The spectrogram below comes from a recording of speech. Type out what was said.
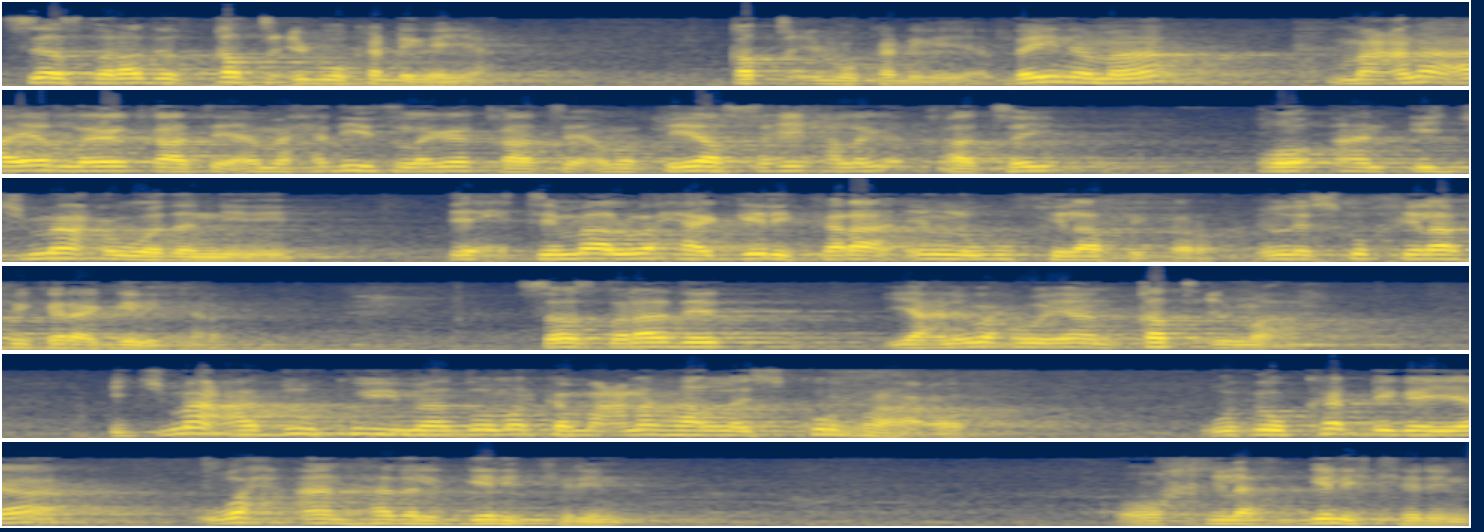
sidaas daraaddeed qaci buu ka dhigayaa. Qaci buu ka dhigayaa. Baynamaa macno aayad laga qaatay ama xadiid laga qaatay ama qiyaas saxiixa laga qaatay oo aan ijmaac wadanini ixtimaal waxaa geli karaa in lagu khilaafi karo in laysku khilaafi karaa geli kara. Saas daraaddeed yacni wax weeyaan qaci ma ah. Ijmaac hadduu ku yimaado marka macnaha laysku raaco wuxuu ka dhigayaa wax aan hadal geli karin oon khilaaf geli karin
